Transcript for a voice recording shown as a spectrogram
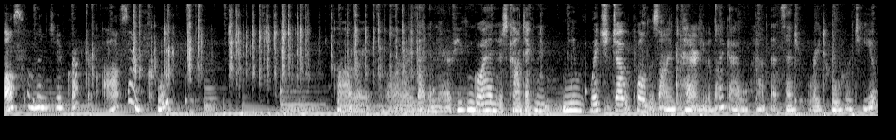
also Meditative Crafter. Awesome, cool. Alright, while I write that in there, if you can go ahead and just contact me, me with which JavaPurl design pattern you would like, I will have that sent right over to you.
